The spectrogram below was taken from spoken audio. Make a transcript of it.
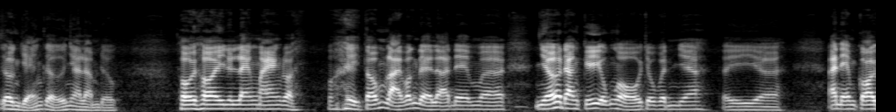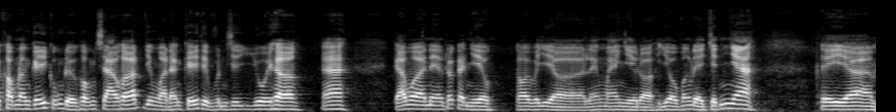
đơn giản tự ở nhà làm được. Thôi hơi lan man rồi. Thì tóm lại vấn đề là anh em à, nhớ đăng ký ủng hộ cho Vinh nha. Thì à, anh em coi không đăng ký cũng được không sao hết. Nhưng mà đăng ký thì Vinh sẽ vui hơn ha. Cảm ơn anh em rất là nhiều thôi bây giờ lan man nhiều rồi vô vấn đề chính nha. Thì uh,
